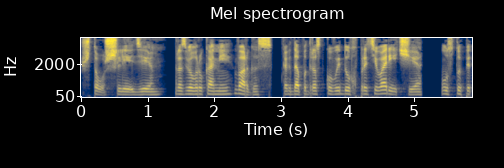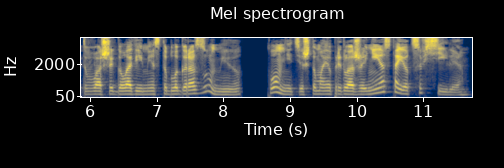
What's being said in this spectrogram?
«Что ж, леди», — развел руками Варгас, когда подростковый дух противоречия уступит в вашей голове место благоразумию. Помните, что мое предложение остается в силе».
